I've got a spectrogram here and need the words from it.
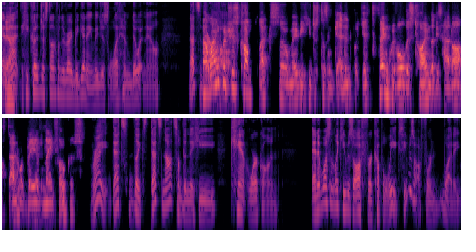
And Yeah. that he could have just done from the very beginning. They just let him do it now. That's Now, their language fault. is complex, so maybe he just doesn't get it. But you'd think with all this time that he's had off, that would be his main focus. Right. That's like that's not something that he can't work on. And it wasn't like he was off for a couple weeks. He was off for what a,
